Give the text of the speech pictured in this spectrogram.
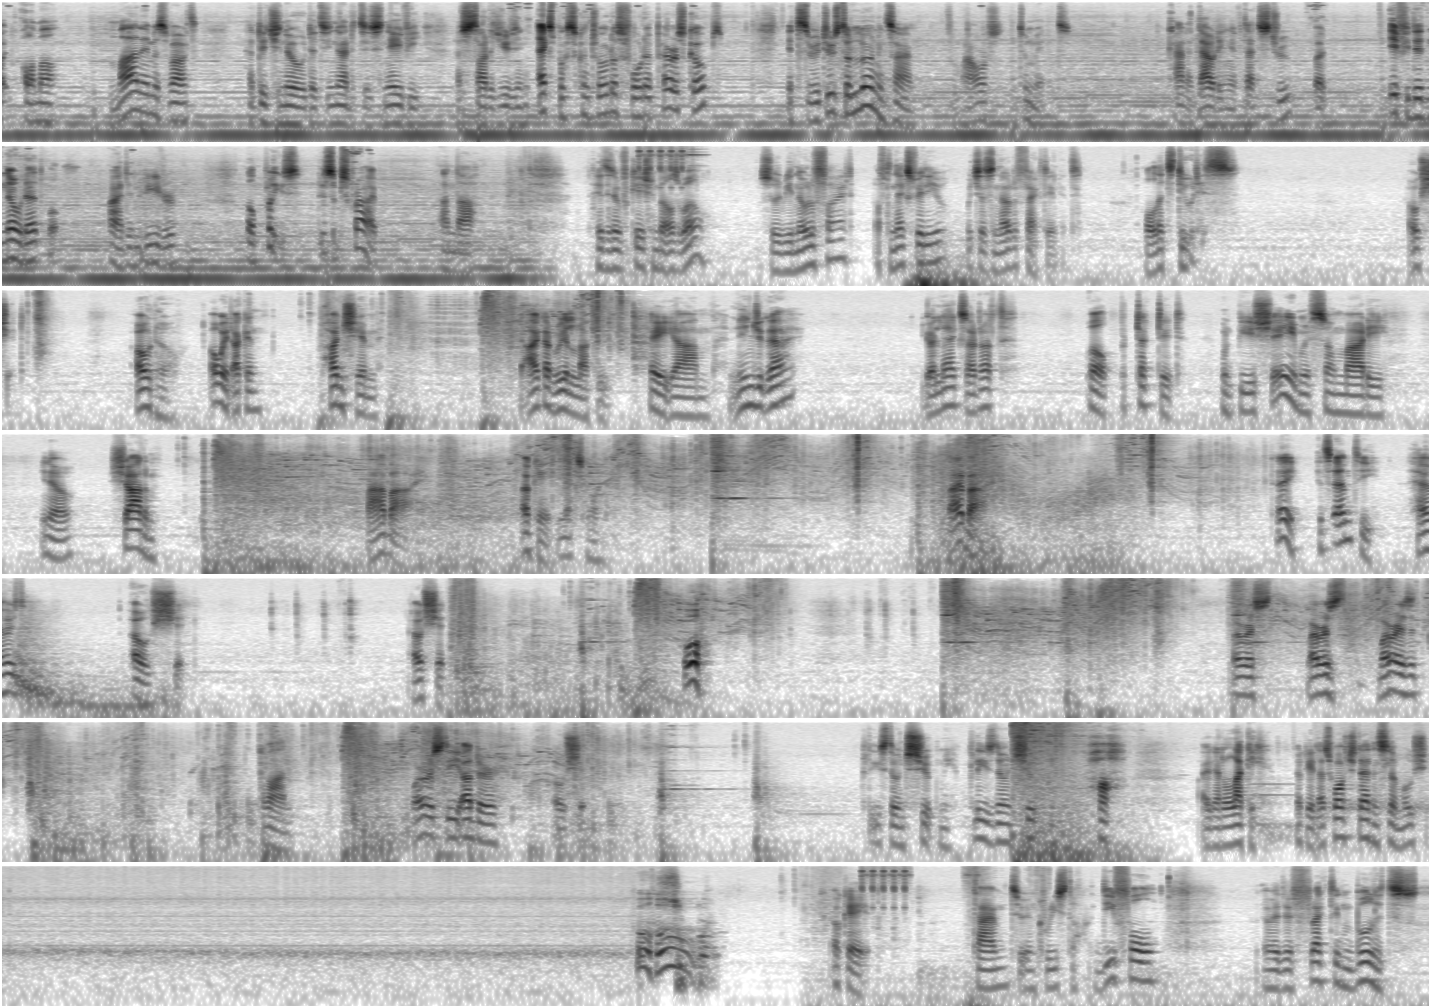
Hoi allemaal, my name is Wout and did you know that the United States Navy has started using Xbox controllers for their periscopes? It's to reduce the learning time from hours to minutes. Kinda doubting if that's true, but if you didn't know that, well, I didn't either. Well please, do subscribe and uh, hit the notification bell as well, so you'll be notified of the next video which has another fact in it. Well let's do this. Oh shit. Oh no. Oh wait, I can punch him. Yeah, I got real lucky. Hey, um, ninja guy? Your legs are not, well, protected. Would be a shame if somebody, you know, shot him. Bye bye. Okay, next one. Bye bye. Hey, it's empty. Have it. Oh shit. Oh shit. Oh! Where is... Where is... Where is it? Come on. Where is the other... Oh shit. Please don't shoot me. Please don't shoot me. Ha! I got lucky. Okay, let's watch that in slow motion. Woohoo! Okay, time to increase the default uh, deflecting bullets.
